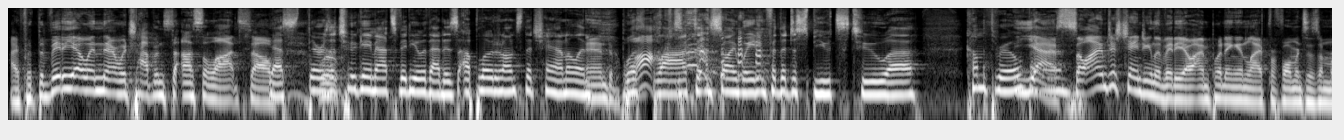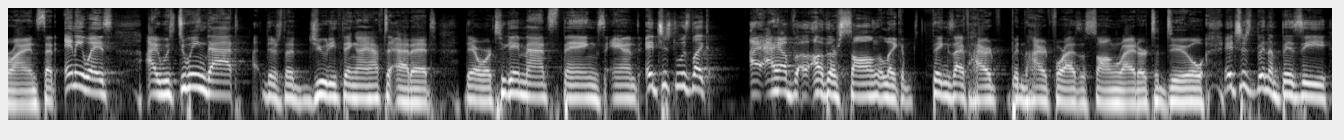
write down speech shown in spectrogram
I put the video in there, which happens to us a lot. So, Yes, there's a two gay mats video that is uploaded onto the channel and, And was blocked. blocked, and so I'm waiting for the disputes to uh, come through. Yes. So I'm just changing the video. I'm putting in live performances of Mariah instead. Anyways, I was doing that. There's the Judy thing I have to edit. There were two gay mats things, and it just was like. I have other song like things I've hired been hired for as a songwriter to do. It's just been a busy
